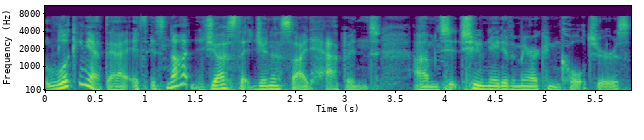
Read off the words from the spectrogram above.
looking at that, it's it's not just that genocide happened um, to, to Native American cultures,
